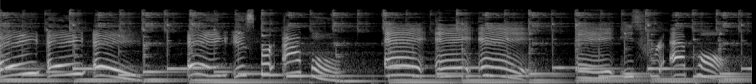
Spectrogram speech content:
A, A, A. A is for apple. A, A, A. A is for apple.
